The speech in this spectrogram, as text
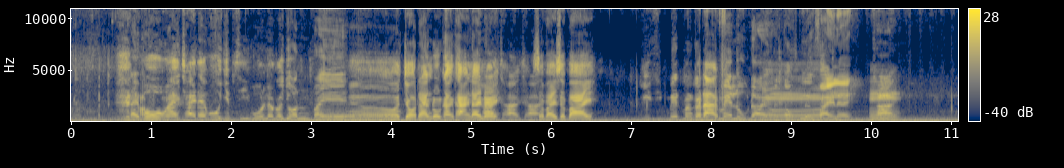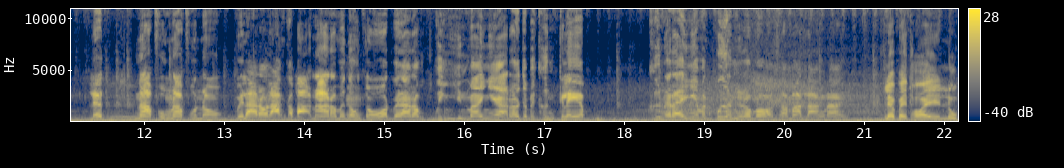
ไดโวไงใช้ไดโว24โวลต์แล้วก็หย่อนไปเออจอดรางรถข้างทางได้เลย ใช่ใช่สบายสบาย20เมตรมันก็ได้แม่ลูกได้อ๋อไม่ต้องเปลืองไฟเลยอืมใช่ แล้วหน้าฟงหน้าฝนเราเวลาเราล้างกระบะนะ เราไม่ต้องจอด เวลาเราวิ่งหินมาอย่างเงี้ยเราจะไปขึ้นแกลบขึ้นอะไรอย่างเงี้ยมันเปื้อนเราก็สามารถล้างได้ แล้วไปถอยลูก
